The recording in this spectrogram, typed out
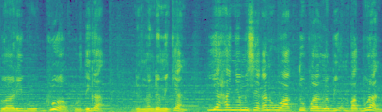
2023. Dengan demikian, ia hanya menyisakan waktu kurang lebih 4 bulan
